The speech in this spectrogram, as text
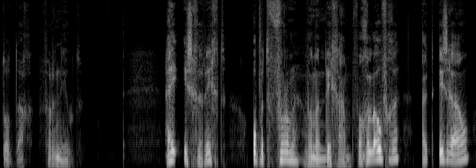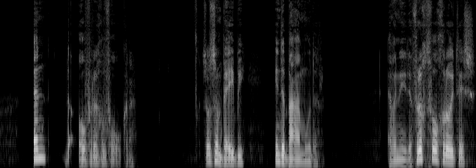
tot dag vernieuwd. Hij is gericht op het vormen van een lichaam van gelovigen uit Israël en de overige volkeren. Zoals een baby in de baarmoeder. En wanneer de vrucht volgroeid is,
